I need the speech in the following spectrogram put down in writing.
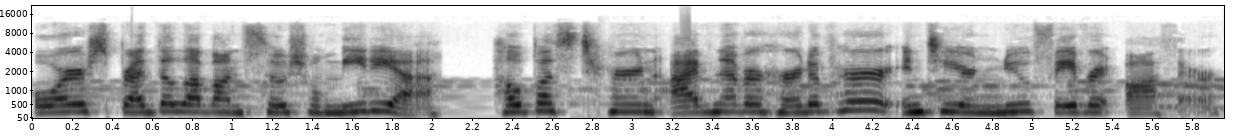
or spread the love on social media. Help us turn I've Never Heard of Her into your new favorite author.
